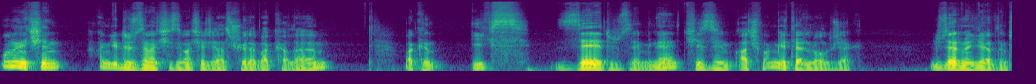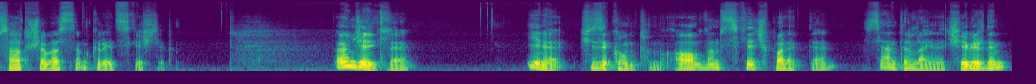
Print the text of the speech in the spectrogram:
Bunun için hangi düzleme çizim açacağız şöyle bakalım. Bakın X, Z düzlemine çizim açmam yeterli olacak. Üzerine geldim. Sağ tuşa bastım. Create Sketch dedim. Öncelikle yine çizi komutumu aldım. Sketch paletten center line'a çevirdim.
